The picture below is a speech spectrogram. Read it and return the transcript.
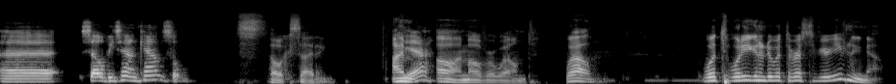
uh, Selby Town Council. So exciting. I'm Yeah. oh, I'm overwhelmed. Well, what what are you going to do with the rest of your evening now?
